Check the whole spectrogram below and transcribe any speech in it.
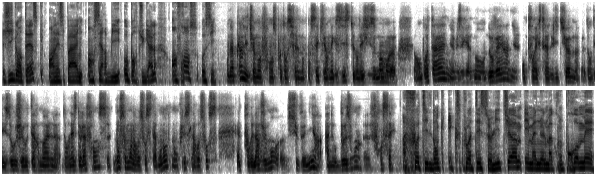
gigantesques en Espagne, en Serbie, au Portugal, en France aussi. On a plein de lithium en France potentiellement. On sait qu'il en existe dans des gisements euh, en Bretagne, mais également en Auvergne. On pourrait extraire du lithium dans des eaux géothermales dans l'est de la France. Non seulement la ressource est abondante, mais en plus la ressource, elle pourrait largement euh, subvenir à nos besoins euh, français. Faut-il donc exploiter ce lithium? Emmanuel Macron promet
